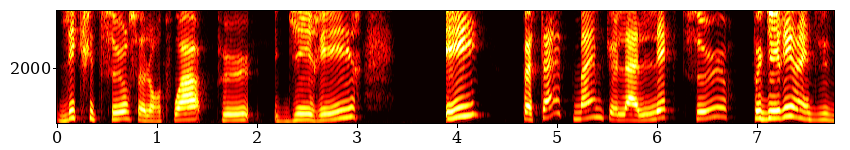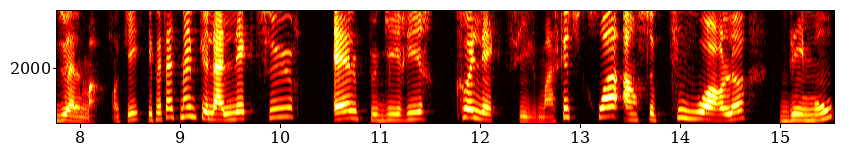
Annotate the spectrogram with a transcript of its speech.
l'écriture, selon toi, peut guérir et peut-être même que la lecture peut guérir individuellement, OK? Et peut-être même que la lecture, elle, peut guérir collectivement. Est-ce que tu crois en ce pouvoir-là des mots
